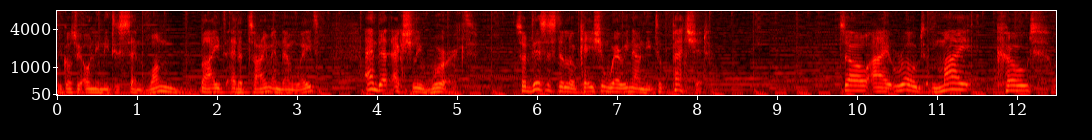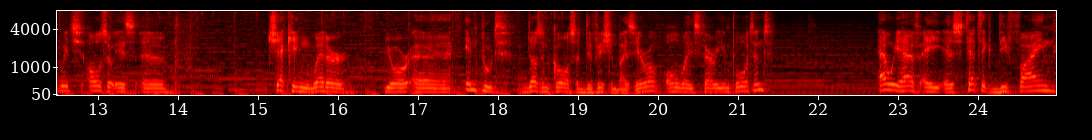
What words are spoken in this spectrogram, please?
because we only need to send one byte at a time and then wait. And that actually worked. So this is the location where we now need to patch it. So I wrote my code, which also is uh, checking whether your uh, input doesn't cause a division by zero, always very important. And we have a, a static define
